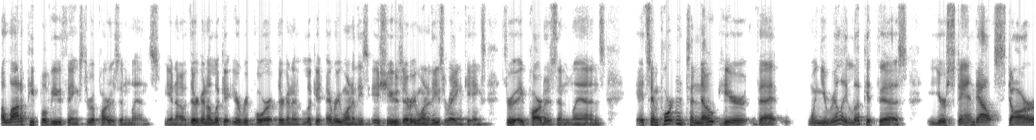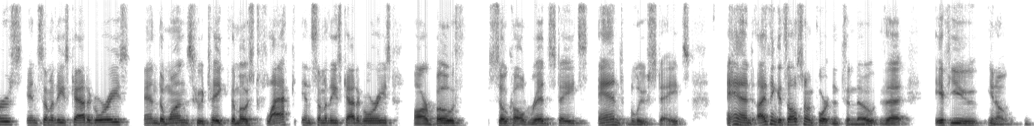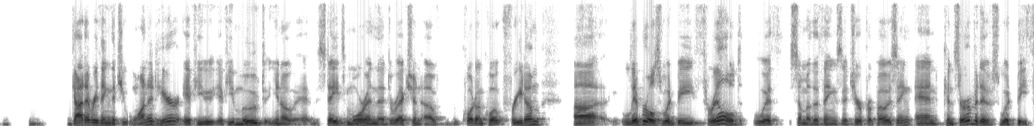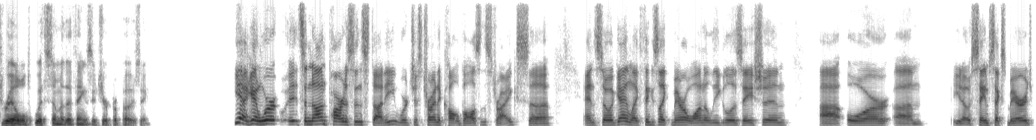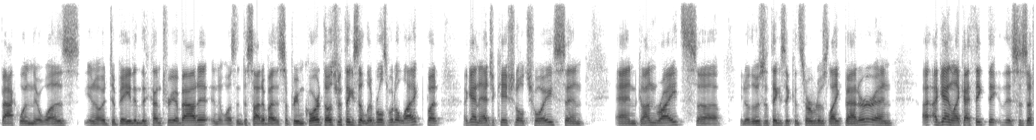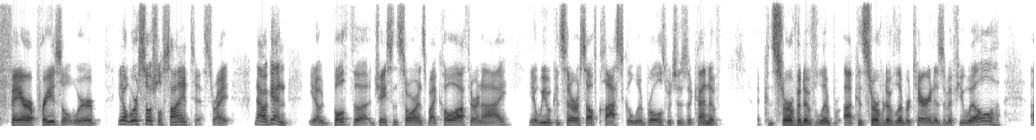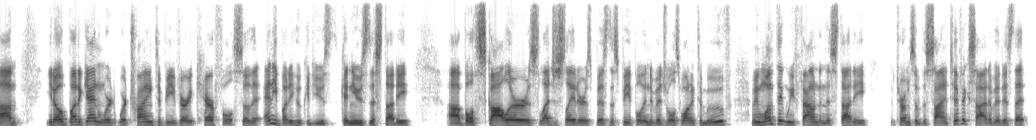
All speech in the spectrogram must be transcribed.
a lot of people view things through a partisan lens. You know, they're going to look at your report, they're going to look at every one of these issues, every one of these rankings through a partisan lens. It's important to note here that when you really look at this, your standout stars in some of these categories and the ones who take the most flack in some of these categories are both so-called red states and blue states. And I think it's also important to note that if you, you know, got everything that you wanted here. If you if you moved you know eh, states more in the direction of quote unquote freedom uh, liberals would be thrilled with some of the things that you're proposing and conservatives would be thrilled with some of the things that you're proposing. Yeah again we're it's a nonpartisan study. We're just trying to call balls and strikes uh, and so again like things like marijuana legalization uh, or um, you know, same-sex marriage back when there was, you know, a debate in the country about it and it wasn't decided by the Supreme Court. Those were things that liberals would have liked, but again, educational choice and and gun rights, uh, you know, those are things that conservatives like better. And again, like I think that this is a fair appraisal. We're, you know, we're social scientists, right? Now, again, you know, both the Jason Sorens, my co-author, and I, you know, we would consider ourselves classical liberals, which is a kind of conservative lib- uh, conservative libertarianism, if you will. Um, you know, but again, we're we're trying to be very careful so that anybody who could use can use this study. Uh, both scholars, legislators, business people, individuals wanting to move. I mean, one thing we found in this study, in terms of the scientific side of it, is that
